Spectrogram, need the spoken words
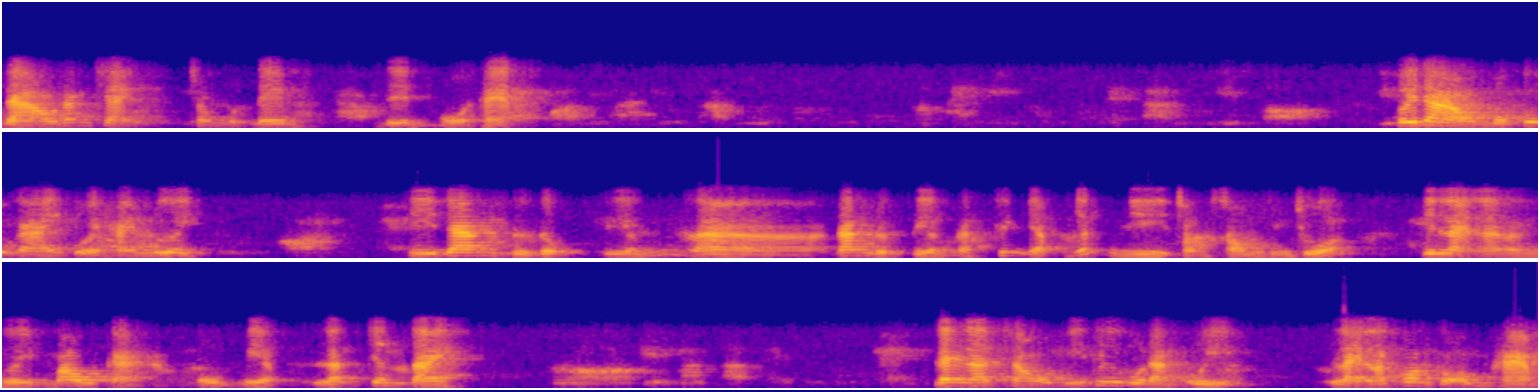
Đào đang chạy trong một đêm đến hổ thẹn. Với đào một cô gái tuổi 20 thì đang sử dụng tiếng là, đang được tiếng là xinh đẹp nhất nhì trong xóm chính chùa. Thì lại là người mau cả, mồm miệng, lẫn chân tay. Lại là cháu bí thư của đảng ủy, lại là con của ông hàm,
